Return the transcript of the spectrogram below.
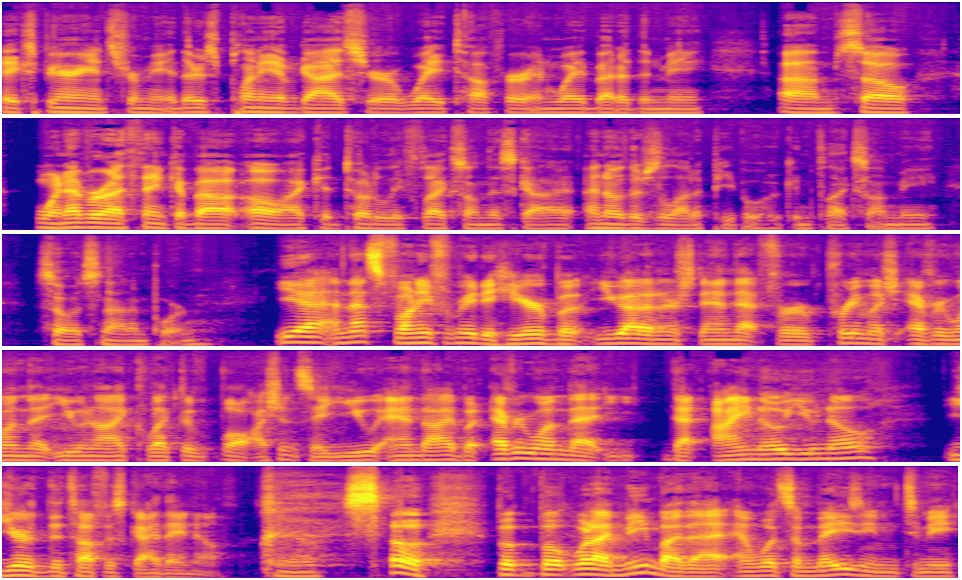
experience for me. There's plenty of guys who are way tougher and way better than me. Um, so whenever I think about, oh, I could totally flex on this guy, I know there's a lot of people who can flex on me. So it's not important. Yeah, and that's funny for me to hear, but you got to understand that for pretty much everyone that you and I collective, well, I shouldn't say you and I, but everyone that that I know you know, you're the toughest guy they know. Yeah. so, but but what I mean by that, and what's amazing to me,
